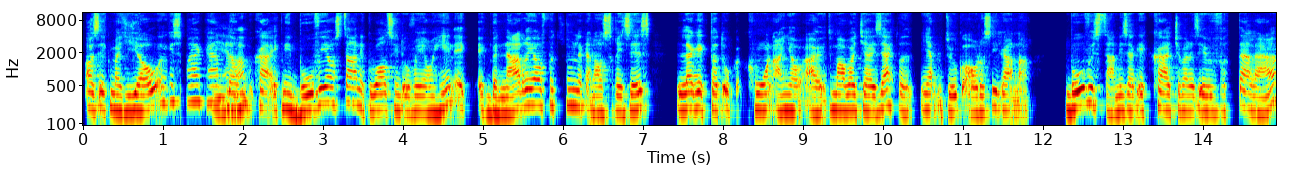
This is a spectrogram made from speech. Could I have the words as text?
als ik met jou een gesprek heb, Ja. dan ga ik niet boven jou staan. Ik wals niet over jou heen. Ik, ik benader jou fatsoenlijk. En als er iets is, leg ik dat ook gewoon aan jou uit. Maar wat jij zegt, je hebt natuurlijk ouders die gaan naar boven staan. Die zeggen, ik ga het je wel eens even vertellen. Hè?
